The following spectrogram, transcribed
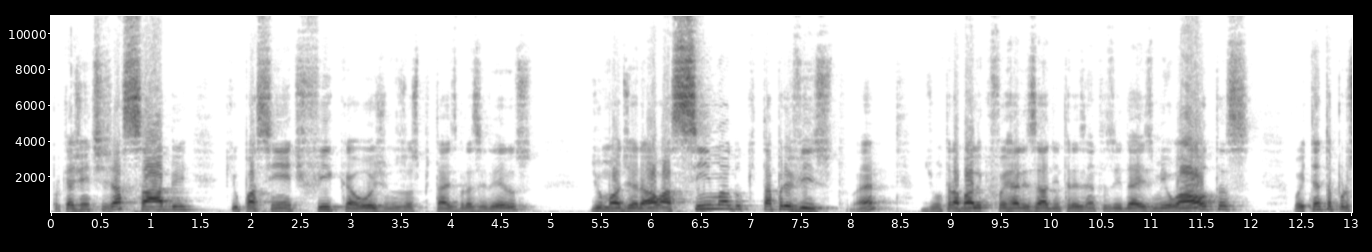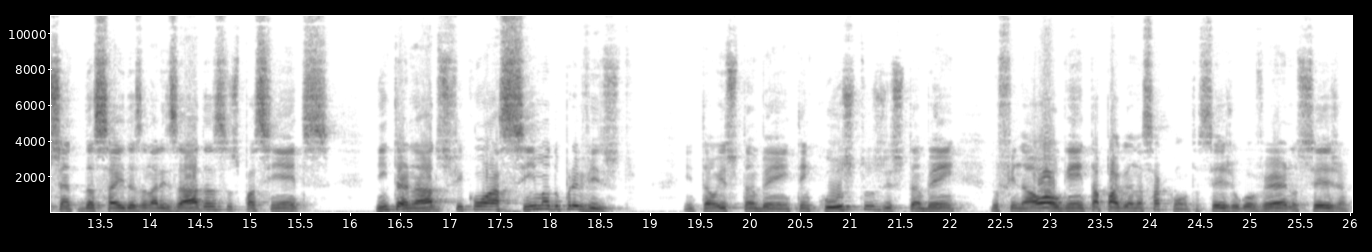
porque a gente já sabe que o paciente fica hoje nos hospitais brasileiros de um modo geral, acima do que está previsto. Né? De um trabalho que foi realizado em 310 mil altas, 80% das saídas analisadas, os pacientes internados ficam acima do previsto. Então, isso também tem custos, isso também, no final, alguém está pagando essa conta, seja o governo, seja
